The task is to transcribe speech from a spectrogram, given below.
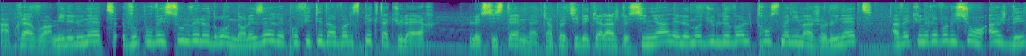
Après avoir mis les lunettes, vous pouvez soulever le drone dans les airs et profiter d'un vol spectaculaire. Le système n'a qu'un petit décalage de signal et le module de vol transmet l'image aux lunettes avec une révolution en HD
